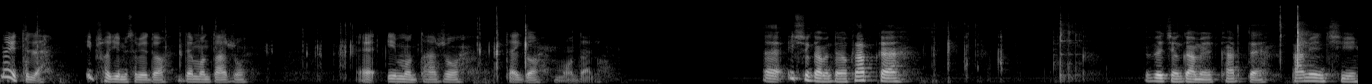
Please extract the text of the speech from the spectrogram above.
No i tyle. I przechodzimy sobie do demontażu e, i montażu tego modelu. E, I ściągamy tę klapkę. Wyciągamy kartę pamięci,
